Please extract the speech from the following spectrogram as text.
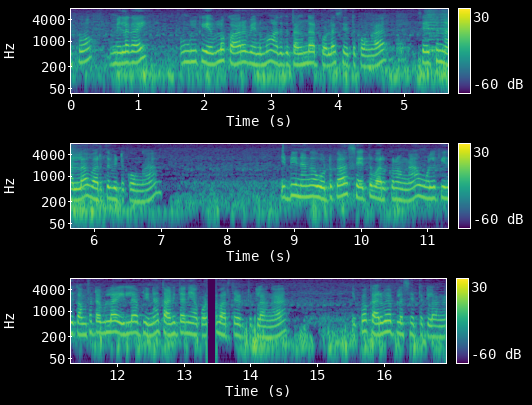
இப்போது மிளகாய் உங்களுக்கு எவ்வளோ காரம் வேணுமோ அதுக்கு தகுந்தாற் போல் சேர்த்துக்கோங்க. சேர்த்து நல்லா வறுத்து விட்டுக்கோங்க. இப்படி நாங்கள் ஒட்டுக்கா சேர்த்து வறுக்கிறோங்க. உங்களுக்கு இது கம்ஃபர்டபுளாக இல்லை அப்படின்னா தனித்தனியாக கூட வறுத்து எடுத்துக்கலாங்க. இப்போ கருவேப்பிலை சேர்த்துக்கலாங்க.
